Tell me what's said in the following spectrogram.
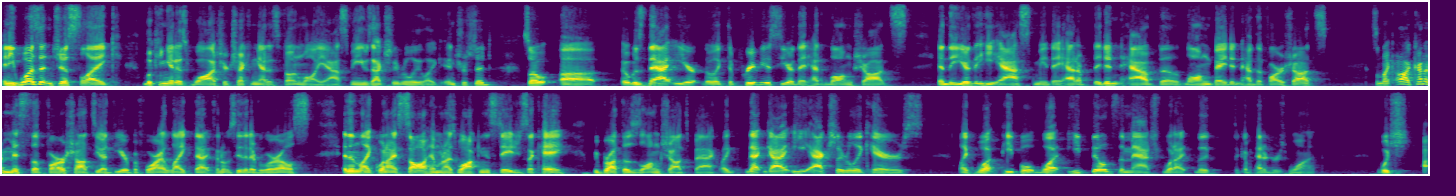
And he wasn't just like looking at his watch or checking out his phone while he asked me. He was actually really like interested. So uh, it was that year, like the previous year, they'd had long shots, and the year that he asked me, they had a they didn't have the long bay, didn't have the far shots. So I'm like, oh, I kind of missed the far shots you had the year before. I like that because I don't see that everywhere else. And then like when I saw him when I was walking the stage, he's like, "Hey, we brought those long shots back." Like that guy, he actually really cares. Like what people, what he builds the match, what I the, the competitors want. Which, uh,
